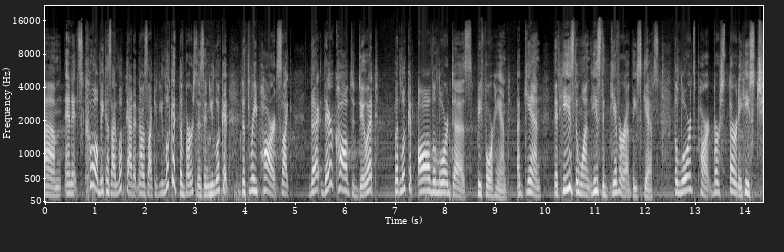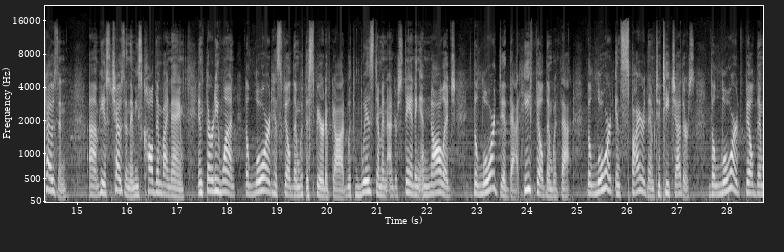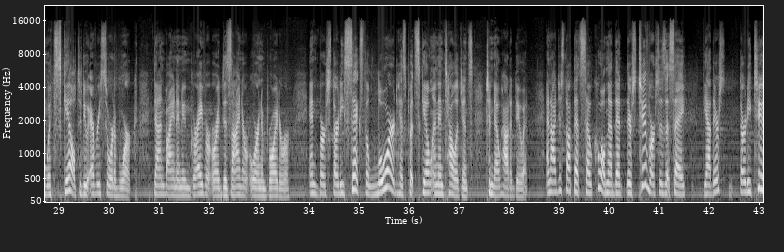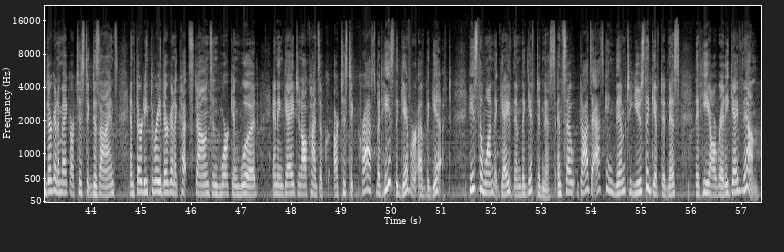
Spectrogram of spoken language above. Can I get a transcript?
Um, and it's cool because I looked at it and I was like, if you look at the verses and you look at the three parts, like they're, they're called to do it, but look at all the Lord does beforehand. Again, that He's the one, He's the giver of these gifts. The Lord's part, verse 30, He's chosen um, he has chosen them, He's called them by name. In 31, the Lord has filled them with the Spirit of God, with wisdom and understanding and knowledge. The Lord did that, He filled them with that. The Lord inspired them to teach others. The Lord filled them with skill to do every sort of work done by an engraver or a designer or an embroiderer. In verse 36, the Lord has put skill and intelligence to know how to do it. And I just thought that's so cool. Now, that there's two verses that say yeah, there's 32, they're going to make artistic designs, and 33, they're going to cut stones and work in wood and engage in all kinds of artistic crafts, but he's the giver of the gift. He's the one that gave them the giftedness. And so God's asking them to use the giftedness that he already gave them.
